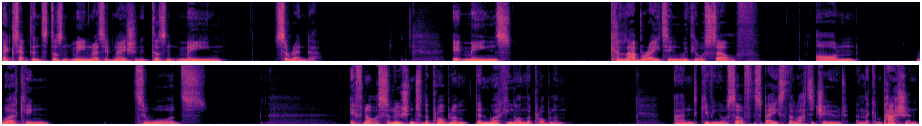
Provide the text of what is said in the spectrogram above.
acceptance doesn't mean resignation, it doesn't mean surrender. It means collaborating with yourself on working towards, if not a solution to the problem, then working on the problem and giving yourself the space, the latitude, and the compassion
